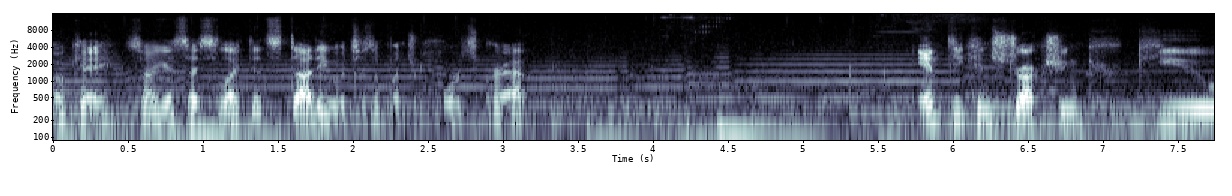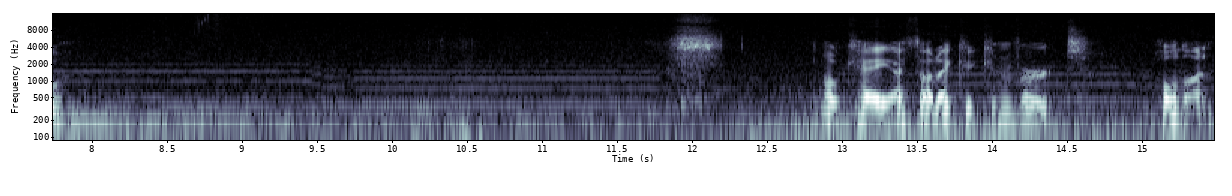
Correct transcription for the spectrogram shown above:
Okay, so I guess I selected study, which is a bunch of horse crap. Empty construction queue. Okay, I thought I could convert. Hold on.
